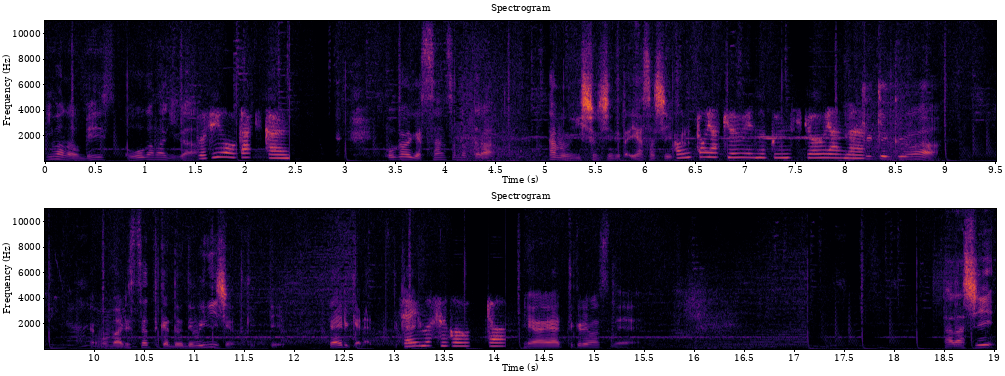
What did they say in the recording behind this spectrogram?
今のベース、大釜木が無、事大垣間。大釜木がスタンスだったら、多分一緒に死んでた。優しい。ほんと野球犬くん卑怯やな野。球系君は、もうマルスだってからどうでもいいでしょとか言って、帰るからジェームス・ゴーット。いやーやってくれますね。ただし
